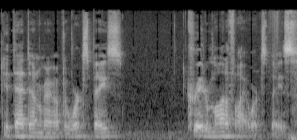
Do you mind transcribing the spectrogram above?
get that done, we're going to go up to Workspace, Create or Modify Workspace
